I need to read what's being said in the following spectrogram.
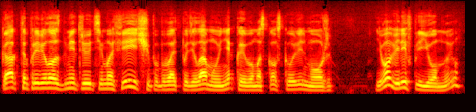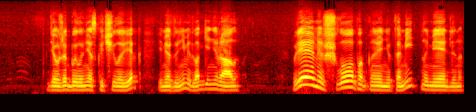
Как-то привелось Дмитрию Тимофеевичу побывать по делам у некоего московского вельможи. Его ввели в приемную, где уже было несколько человек, и между ними два генерала. Время шло по обыкновению томительно медленно.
